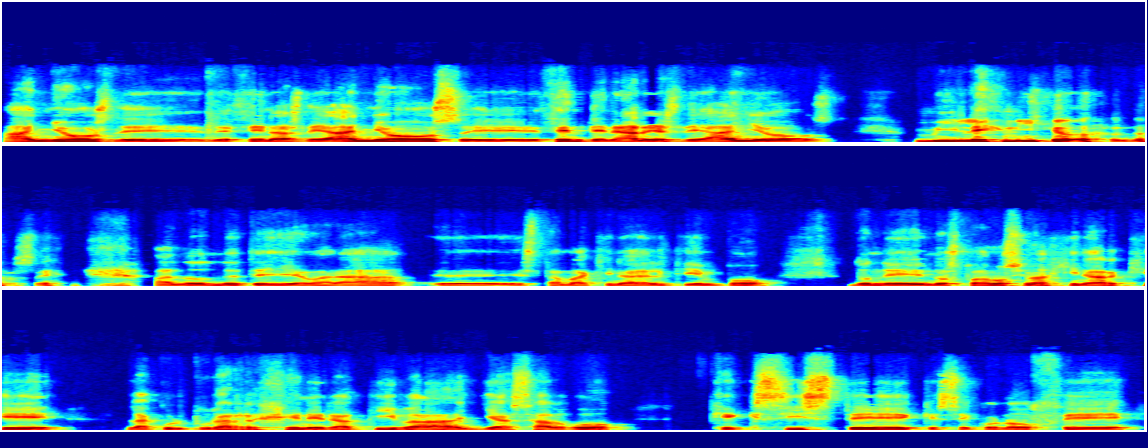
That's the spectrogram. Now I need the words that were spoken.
años, de, decenas de años, eh, centenares de años, milenios, no sé, a dónde te llevará eh, esta máquina del tiempo, donde nos podamos imaginar que la cultura regenerativa ya es algo que existe, que se conoce,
